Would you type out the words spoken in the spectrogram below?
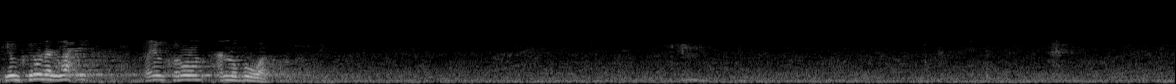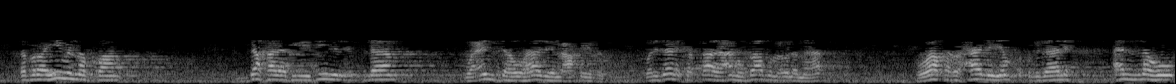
ينكرون الوحي وينكرون النبوة. إبراهيم النظام دخل في دين الإسلام وعنده هذه العقيدة. ولذلك قال عنه بعض العلماء واقع حاله ينطق بذلك أنه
